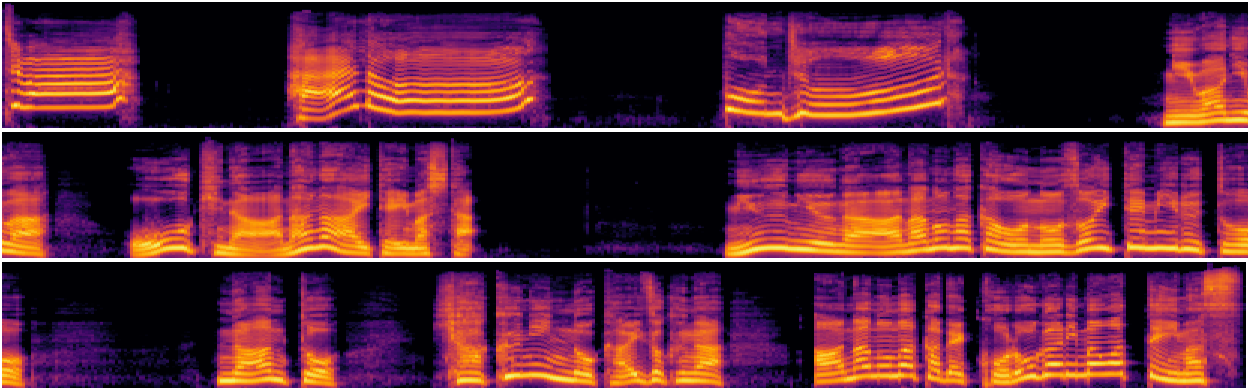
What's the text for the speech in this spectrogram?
ちは！ Hello！Bonjour！庭には大きな穴が開いていましたミュウミュウが穴の中を覗いてみるとなんと100人の海賊が穴の中で転がり回っています。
